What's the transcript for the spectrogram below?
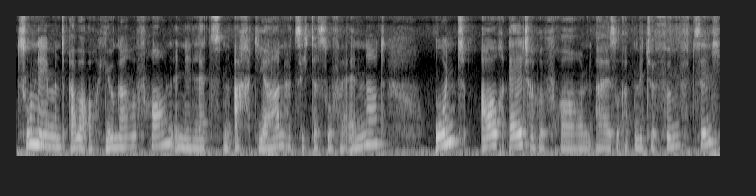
zunehmend aber auch jüngere Frauen. In den letzten acht Jahren hat sich das so verändert. Und auch ältere Frauen, also ab Mitte 50.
